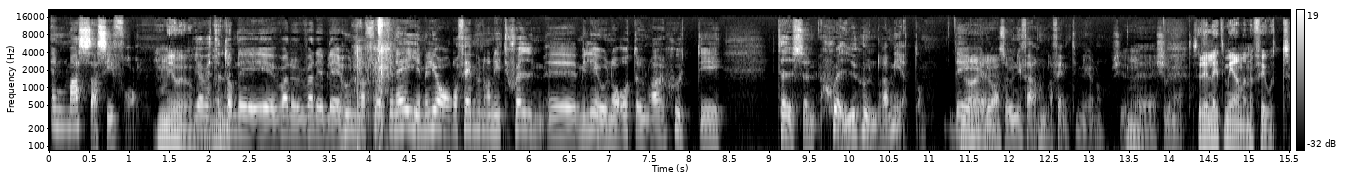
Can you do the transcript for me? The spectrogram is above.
en massa siffror. Mm, jo, jo. Jag vet Men- inte om det är vad det, vad det blir. 149 miljarder 597 eh, miljoner 870 700 meter. Det Ja, är ja, då ja. alltså ungefär 150 miljoner Mm. eh, kilometer. Så det är lite mer än en fot.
